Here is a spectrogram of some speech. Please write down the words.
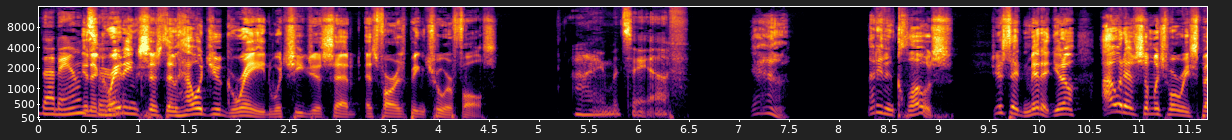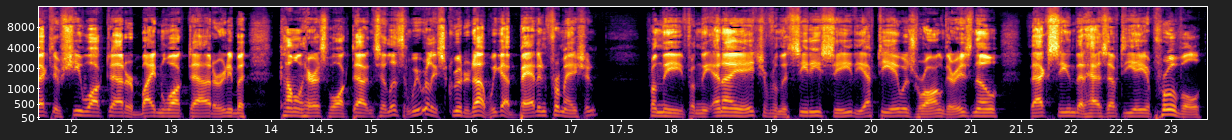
that answer. In a grading system, how would you grade what she just said as far as being true or false? I would say F. Yeah. Not even close. Just admit it. You know, I would have so much more respect if she walked out or Biden walked out or anybody Kamala Harris walked out and said, "Listen, we really screwed it up. We got bad information from the from the NIH and from the CDC. The FDA was wrong. There is no vaccine that has FDA approval,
